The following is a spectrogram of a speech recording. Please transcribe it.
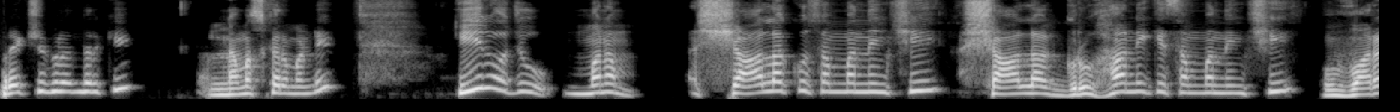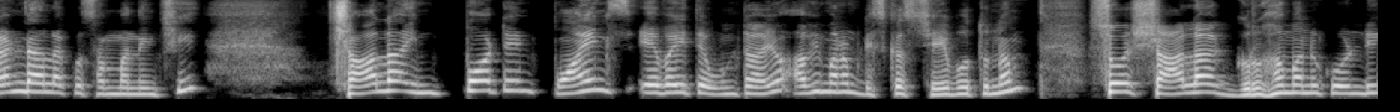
ప్రేక్షకులందరికీ నమస్కారం అండి ఈరోజు మనం శాలకు సంబంధించి శాల గృహానికి సంబంధించి వరండాలకు సంబంధించి చాలా ఇంపార్టెంట్ పాయింట్స్ ఏవైతే ఉంటాయో అవి మనం డిస్కస్ చేయబోతున్నాం. సో శాల గృహం అనుకోండి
